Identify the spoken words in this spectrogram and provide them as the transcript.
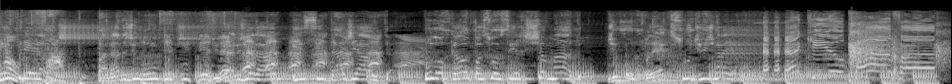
Não, entre elas. Parada de Lucas, Vigário Geral e Cidade Alta. O local passou a ser chamado de Complexo de Israel. É que eu tava.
